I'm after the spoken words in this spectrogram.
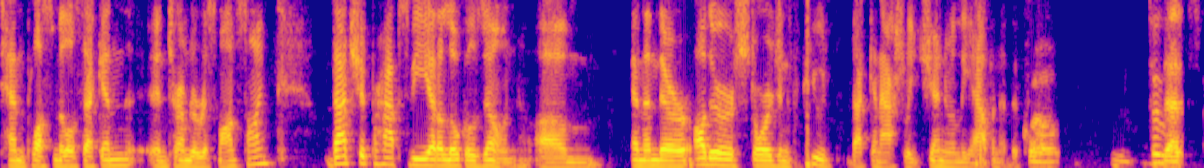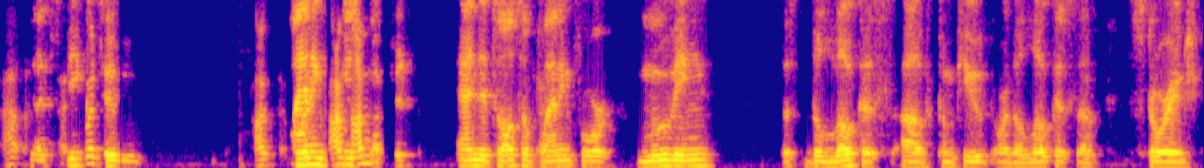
10 plus millisecond in terms of response time, that should perhaps be at a local zone. Um, and then there are other storage and compute that can actually genuinely happen at the core. Well, so, that's, that speaks what, to I, planning I'm, I'm, and it's also planning for moving the, the locus of compute or the locus of storage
